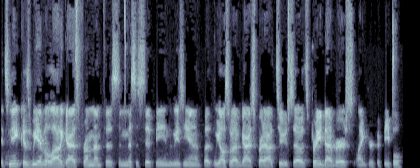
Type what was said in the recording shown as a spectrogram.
it's neat because we have a lot of guys from Memphis and Mississippi and Louisiana, but we also have guys spread out too. So it's pretty diverse, like group of people.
